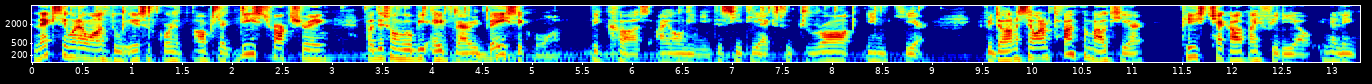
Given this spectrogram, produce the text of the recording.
The next thing what I want to do is, of course, an object destructuring, but this one will be a very basic one because I only need the CTX to draw in here. If you don't understand what I'm talking about here, please check out my video in the link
